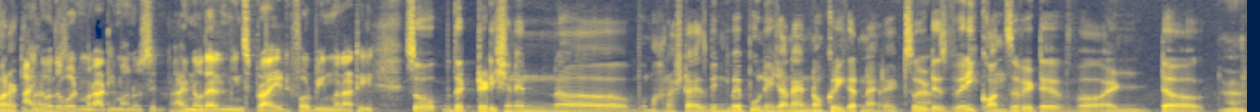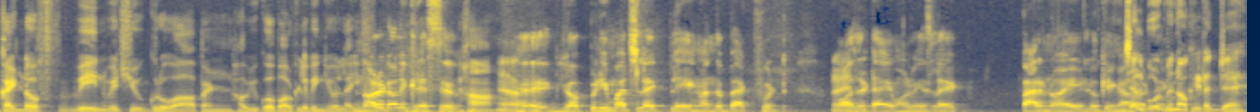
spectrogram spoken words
Marathi I know the Manus- word Marathi Manus it, I know that it means pride for being Marathi So the tradition in uh, Maharashtra has been कि भाई पुणे जाना है नौकरी करना है right so it is very conservative uh, and uh, kind of way in which you grow up and how you go about living your life not at all aggressive हाँ yeah you're pretty much like playing on the back foot all Right. the time always like paranoid looking out जल बोर्ड में like, नौकरी लग जाए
